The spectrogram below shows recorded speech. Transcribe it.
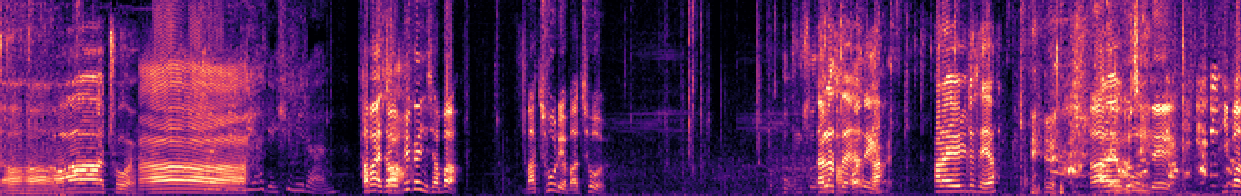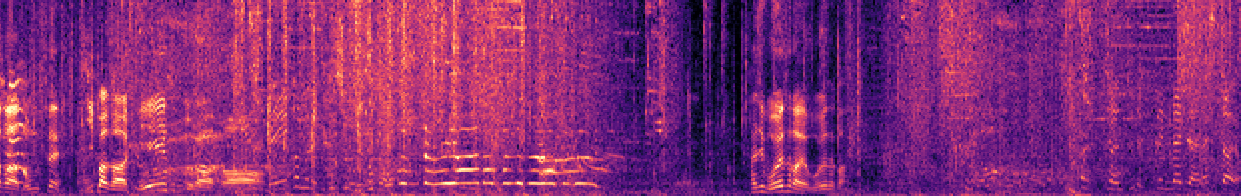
아하. 아 초월 아, 힘이란. 잡아요. 잡아. 아프다. 필간이 잡아 마초올이야 마초올 잘랐어요 자 파라 1 주세요 아 아이고. 이거 근데 디바가 너무 세 디바가 계속 돌아와서 다시 모여서 가요 모여서 가 전투는 끝나지 않았어요.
